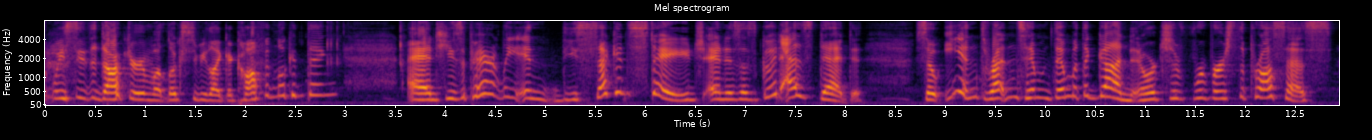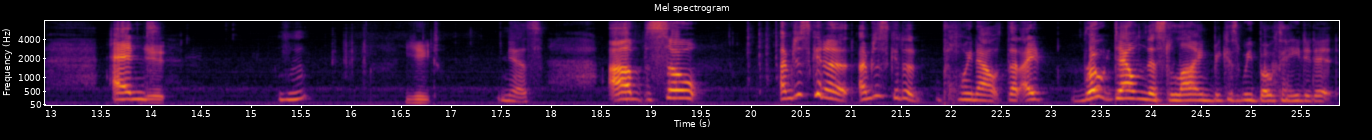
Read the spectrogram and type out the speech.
fun. we see the doctor in what looks to be like a coffin looking thing. And he's apparently in the second stage and is as good as dead. So Ian threatens him them with a gun in order to reverse the process. And Yeet. Yeet. Yes. Um, so I'm just gonna I'm just gonna point out that I wrote down this line because we both hated it,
